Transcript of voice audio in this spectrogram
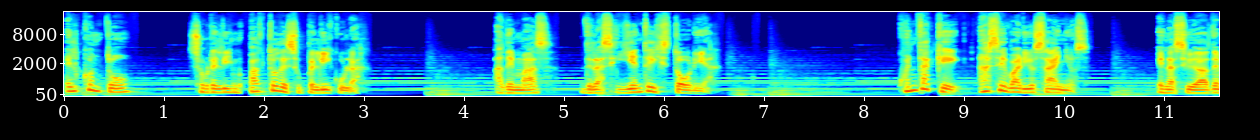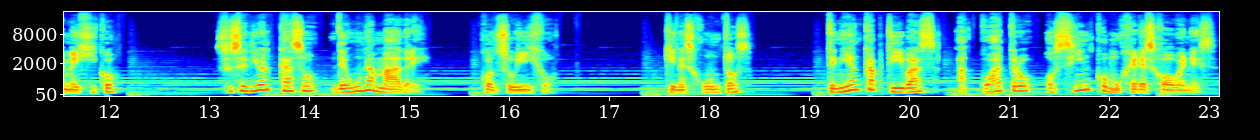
él contó sobre el impacto de su película, además de la siguiente historia. Cuenta que hace varios años, en la Ciudad de México, sucedió el caso de una madre con su hijo, quienes juntos tenían captivas a cuatro o cinco mujeres jóvenes.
